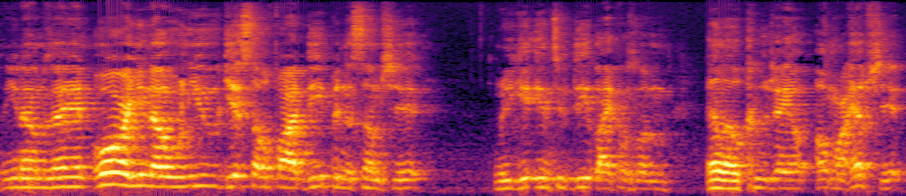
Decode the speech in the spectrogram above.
You know what I'm saying? Or you know, when you get so far deep into some shit, when you get into deep like on some LL Cool J Omar Epps shit,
